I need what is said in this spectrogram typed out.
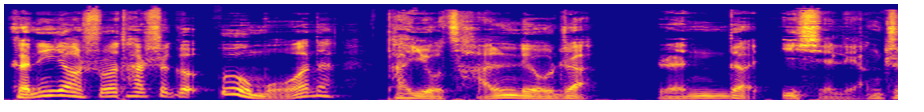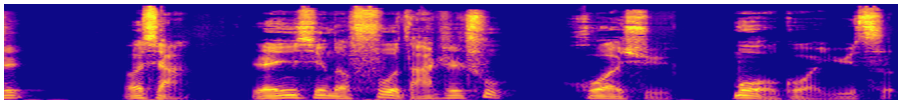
肯定要说他是个恶魔呢，他又残留着人的一些良知。我想人性的复杂之处。或许莫过于此。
